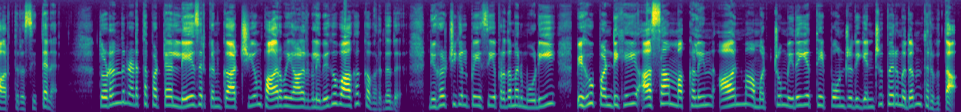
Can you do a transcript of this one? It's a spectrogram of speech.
பார்த்து ரசித்தனர். தொடர்ந்து நடத்தப்பட்ட லேசர் கண்காட்சியும் பார்வையாளர்களை வெகுவாக கவர்ந்தது. நிகழ்ச்சியில் பேசிய பிரதமர் மோடி பிஹு பண்டிகை அசாம் மக்களின் ஆன்மா மற்றும் இதயத்தை போன்றது என்று பெருமிதம் தெரிவித்தார்.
